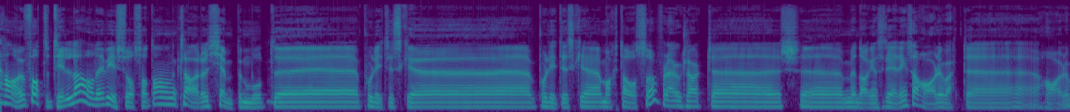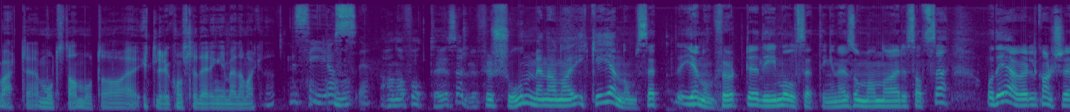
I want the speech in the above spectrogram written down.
Han har jo fått det til, da, og det viser jo også at han klarer å kjempe mot eh, politiske, politiske makta også. For det er jo klart, eh, med dagens regjering så har det jo vært, eh, har det vært motstand mot å, ytterligere konsolidering i mediemarkedet. Han. Han har fått til selve fusjonen, men han har ikke gjennomført de målsettingene som han har satt seg. Og det er vel kanskje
